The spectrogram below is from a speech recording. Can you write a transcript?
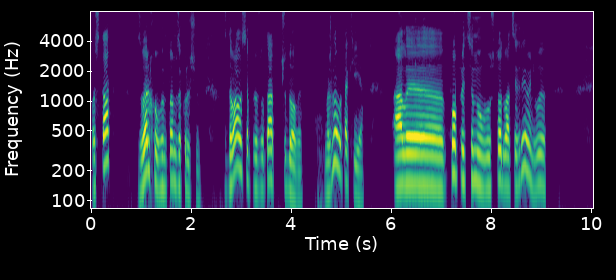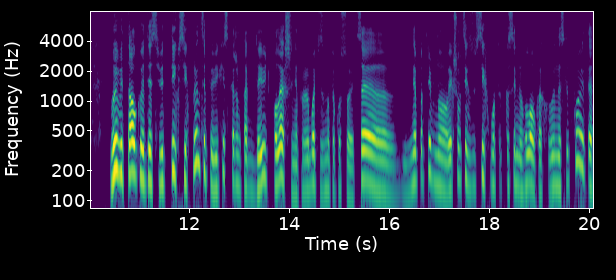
ось так, зверху гвинтом закручуємо. Здавалося б, результат чудовий. Можливо, так і є. Але попри ціну у 120 гривень, ви ви відталкуєтесь від тих всіх принципів, які, скажімо так, дають полегшення при роботі з мотокосою. Це не потрібно, якщо в цих всіх мотокосильних головках ви не слідкуєте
